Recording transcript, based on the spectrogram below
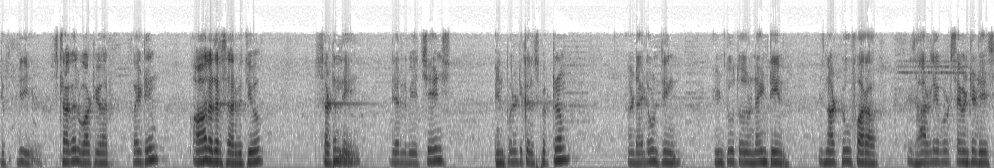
the, the struggle what you are fighting. All others are with you. Certainly there will be a change in political spectrum and I don't think in 2019 is not too far off. It is hardly about 70 days.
